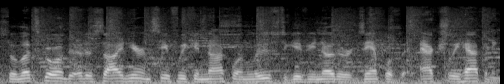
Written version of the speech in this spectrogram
So let's go on the other side here and see if we can knock one loose to give you another example of it actually happening.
